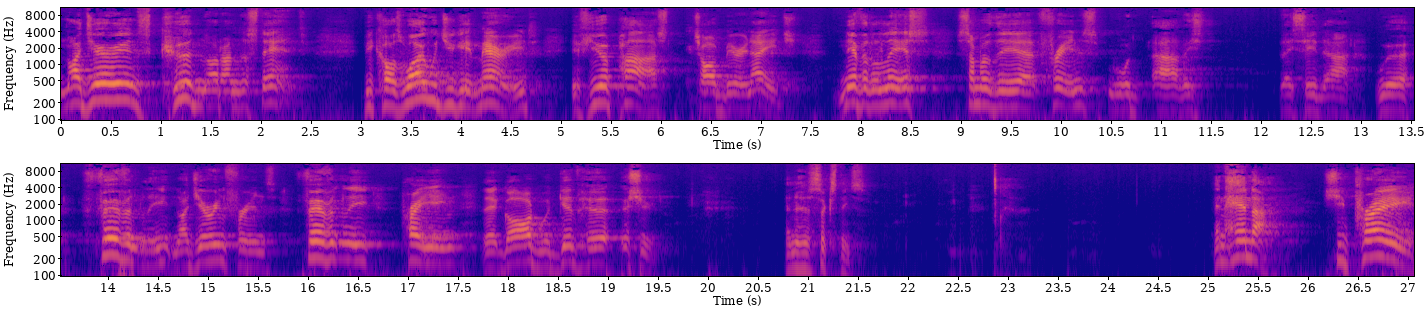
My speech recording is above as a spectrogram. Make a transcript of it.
Nigerians could not understand because why would you get married if you're past childbearing age? Nevertheless, some of their friends would, uh, they, they, said, uh, were fervently, Nigerian friends, fervently praying that God would give her issue in her 60s. And Hannah, she prayed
